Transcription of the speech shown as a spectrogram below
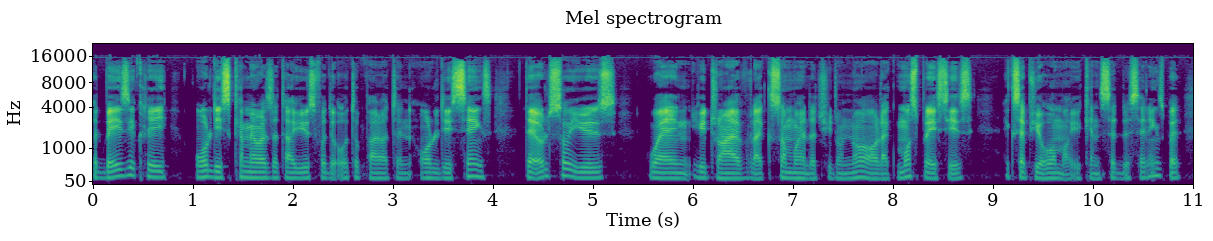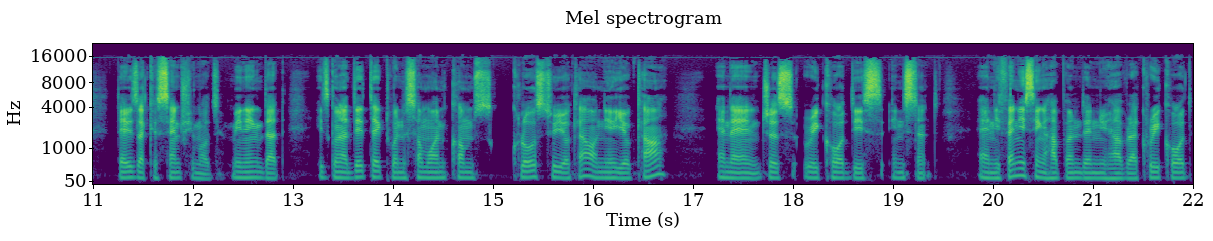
but basically, all these cameras that are used for the autopilot and all these things, they also use when you drive like somewhere that you don't know, or like most places, except your home, or you can set the settings. But there is like a Sentry mode, meaning that it's gonna detect when someone comes close to your car or near your car, and then just record this instant. And if anything happened, then you have like record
